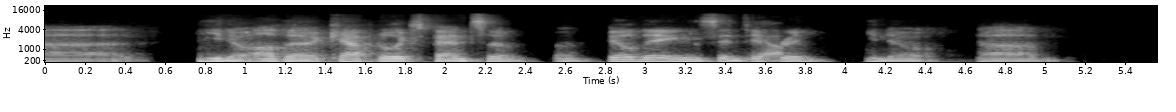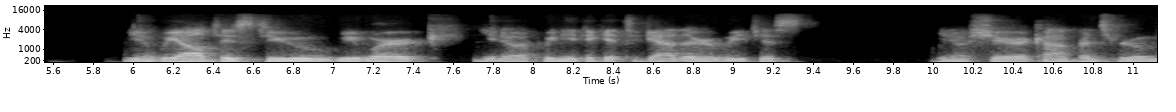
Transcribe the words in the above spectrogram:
uh, you know all the capital expense of, of buildings and Yeah. different you know um, you know we all just do we work you know if we need to get together we just you know share a conference room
